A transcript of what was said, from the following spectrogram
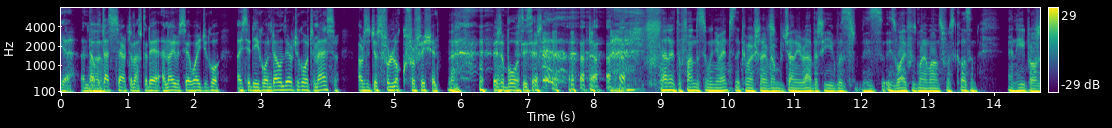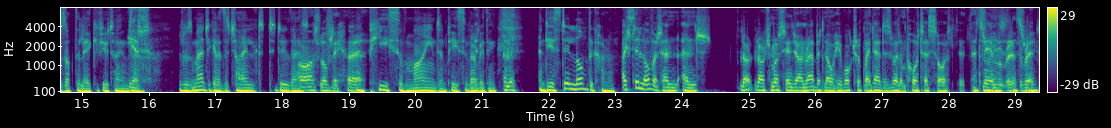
yeah. And that, Wow. that started the day. And I would say, why'd you go? I said, are you going down there to go to mass, or, or is it just for luck for fishing? Bit of both, he said. That had the fondest when you mentioned the commercial. I remember Johnny Rabbit. He was his his wife was my mom's first cousin, and he brought us up the lake a few times. Yes. It was magical as a child to do that. oh, it's lovely. Uh, And peace of mind and peace of everything. and it- And do you still love the Corrib? I still love it, and and Lord, Lord Mercy and John Rabbit. Now he worked with my dad as well in Potez, so th- that name right, that's right.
